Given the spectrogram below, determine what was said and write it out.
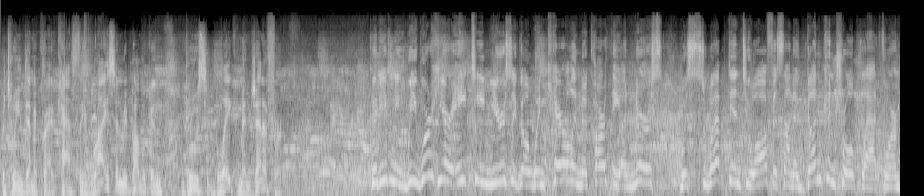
between Democrat Kathleen Rice and Republican Bruce Blakeman. Jennifer. Good evening. We were here 18 years ago when Carolyn McCarthy, a nurse, was swept into office on a gun control platform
